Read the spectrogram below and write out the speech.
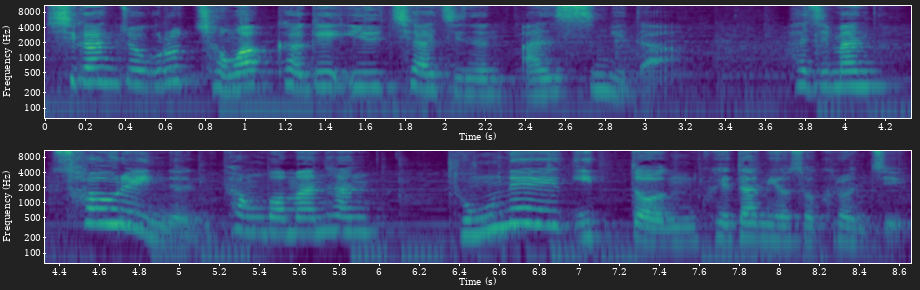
시간적으로 정확하게 일치하지는 않습니다. 하지만 서울에 있는 평범한 한 동네에 있던 괴담이어서 그런지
